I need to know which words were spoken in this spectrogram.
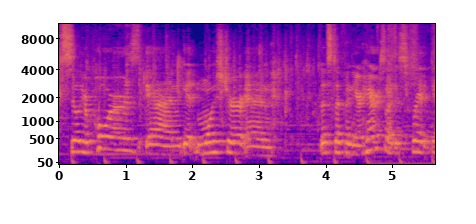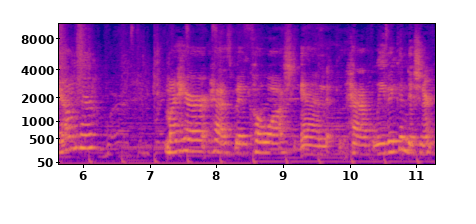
seal your pores and get moisture and good stuff into your hair. So I just spray it down here. My hair has been co-washed and have leave-in conditioner.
